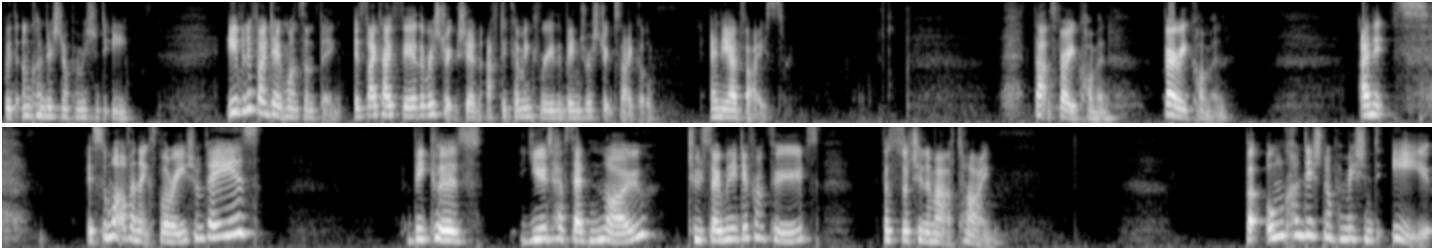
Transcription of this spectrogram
with unconditional permission to eat. Even if I don't want something, it's like I fear the restriction after coming through the binge restrict cycle. Any advice? That's very common. Very common. And it's it's somewhat of an exploration phase because you'd have said no to so many different foods for such an amount of time. But unconditional permission to eat,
